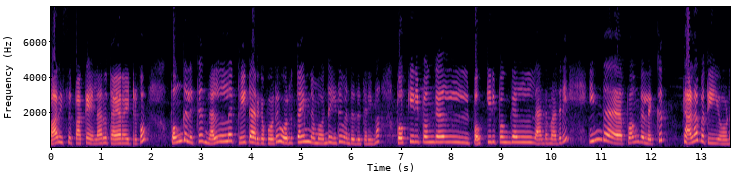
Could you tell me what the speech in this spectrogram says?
வாரிசு பார்க்க எல்லாரும் தயாராகிட்டு இருக்கோம். பொங்கலுக்கு நல்ல ட்ரீட்டாக இருக்க போது ஒரு டைம் நம்ம வந்து இது வந்தது தெரியுமா? பொக்கிரி பொங்கல் பொக்கிரி பொங்கல் அந்த மாதிரி. இந்த பொங்கலுக்கு தளபதியோட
